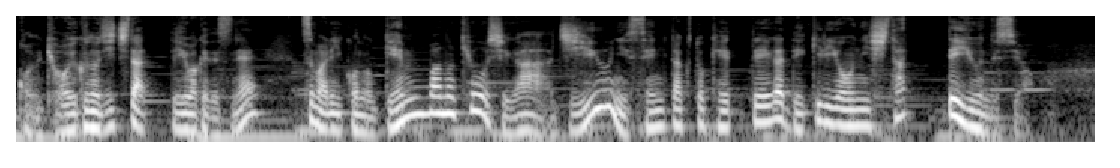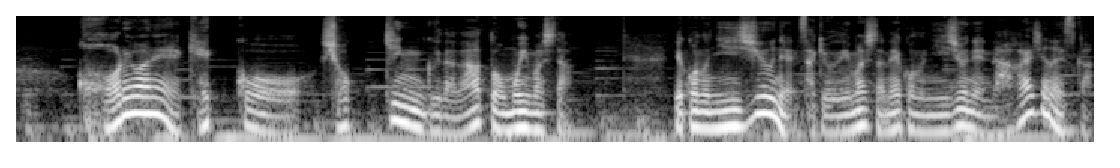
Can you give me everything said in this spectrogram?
この教育の自治だっていうわけですね。つまりこの現場の教師が自由に選択と決定ができるようにしたっていうんですよ。これはね、結構ショッキングだなと思いました。でこの20年先ほど言いましたねこの20年長いじゃないですか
